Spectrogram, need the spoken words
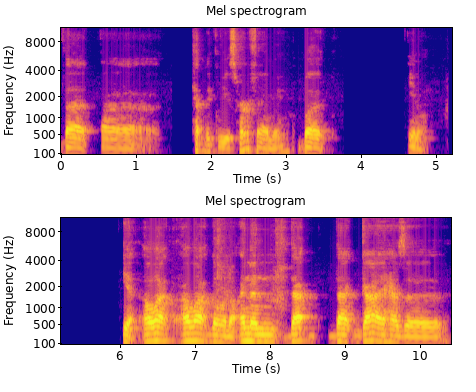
that uh technically is her family but you know yeah a lot a lot going on. And then that that guy has a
